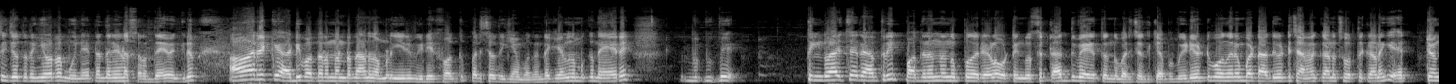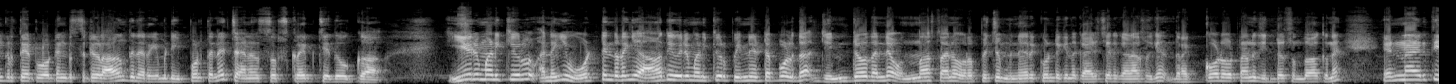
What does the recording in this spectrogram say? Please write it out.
സിജോ തുടങ്ങിയവരുടെ മുന്നേറ്റം തന്നെയാണ് ശ്രദ്ധേയമെങ്കിലും ആരൊക്കെ അടിപതറുന്നുണ്ടെന്നാണ് നമ്മൾ ഈ ഒരു വീഡിയോ ഭാഗത്ത് പരിശോധിക്കാൻ പോകുന്നത്. എന്തൊക്കെയാണ് നമുക്ക് നേരെ തിങ്കളാഴ്ച രാത്രി പതിനൊന്ന് മുപ്പത് വരെയുള്ള വോട്ടിംഗ് റിസൾട്ട് അതിവേഗത്തിൽ ഒന്ന് പരിശോധിക്കുക അപ്പോൾ വീഡിയോ ഇട്ട് പോകുന്നതിന് മുമ്പായിട്ട് ആദ്യമായിട്ട് ചാനൽ കാണുന്ന സുഹൃത്തുക്കാണെങ്കിൽ ഏറ്റവും കൃത്യമായിട്ട് വോട്ടിംഗ് റിസൾട്ടുകൾ ആകും തന്നെ അറിയാൻ വേണ്ടി ഇപ്പോൾ തന്നെ ചാനൽ സബ്സ്ക്രൈബ് ചെയ്ത് നോക്കുക. ഈ ഒരു മണിക്കൂറിൽ അല്ലെങ്കിൽ വോട്ടിംഗ് തുടങ്ങി ആദ്യ ഒരു മണിക്കൂർ പിന്നിട്ടപ്പോൾ ഇതാ ജിൻഡോ തന്നെ ഒന്നാം സ്ഥാനം ഉറപ്പിച്ച് മുന്നേറിക്കൊണ്ടിരിക്കുന്ന കാഴ്ചയാണ് കാണാൻ സാധിക്കുന്നത് റെക്കോർഡ് വോട്ടാണ് ജിൻഡോ സ്വന്തമാക്കുന്നത്. എണ്ണായിരത്തി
